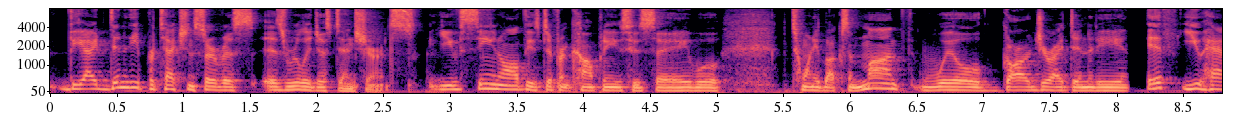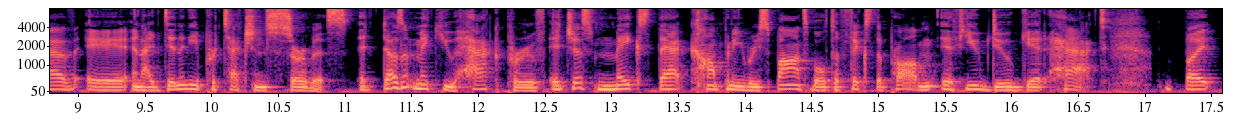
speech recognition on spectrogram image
the identity protection service is really just insurance. You've seen all these different companies who say, well, 20 bucks a month will guard your identity. If you have a, an identity protection service, it doesn't make you hack proof. It just makes that company responsible to fix the problem if you do get hacked. But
